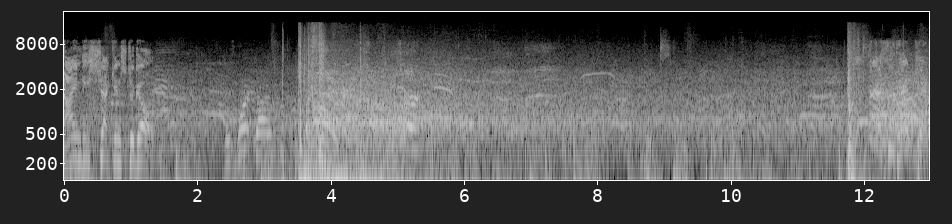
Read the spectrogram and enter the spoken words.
Ninety seconds to go. Good work, guys. He's hurt. Massive head kick.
